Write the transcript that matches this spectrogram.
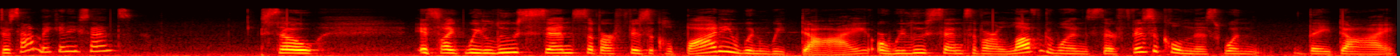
Does that make any sense? So it's like we lose sense of our physical body when we die, or we lose sense of our loved ones, their physicalness when they die.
